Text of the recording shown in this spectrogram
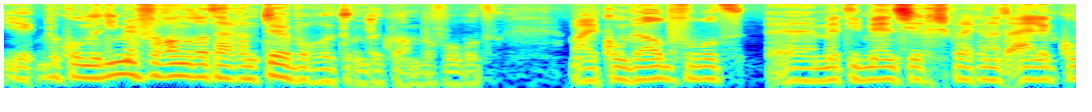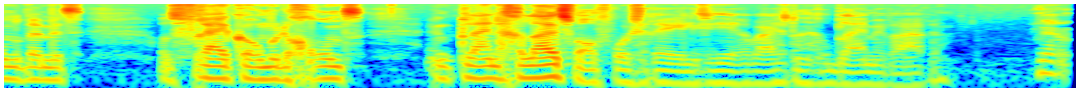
we konden niet meer veranderen dat daar een turborotonde kwam bijvoorbeeld. Maar je kon wel bijvoorbeeld uh, met die mensen in gesprek. En uiteindelijk konden we met wat vrijkomende grond een kleine geluidswal voor ze realiseren. Waar ze dan heel blij mee waren. Ja.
